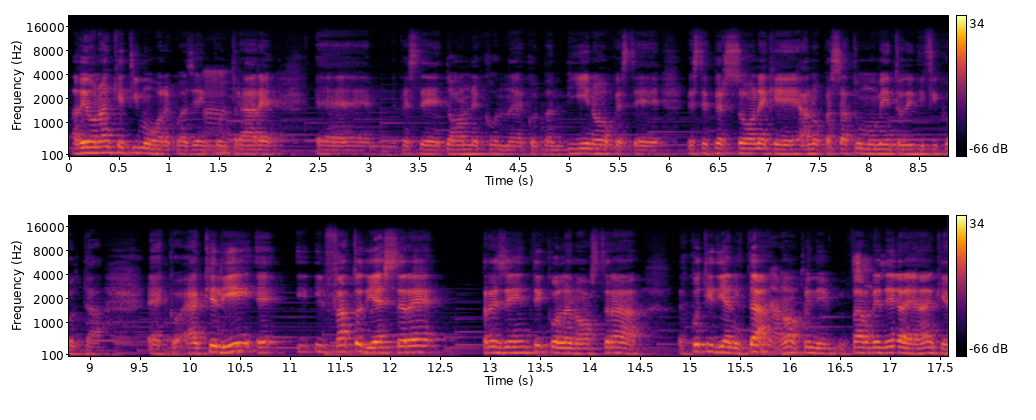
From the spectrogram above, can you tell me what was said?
avevano anche timore quasi a mm. incontrare eh, queste donne con col bambino, queste, queste, persone che hanno passato un momento di difficoltà. Ecco, anche lì eh, il fatto di essere presenti con la nostra quotidianità, esatto. no? quindi far vedere anche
